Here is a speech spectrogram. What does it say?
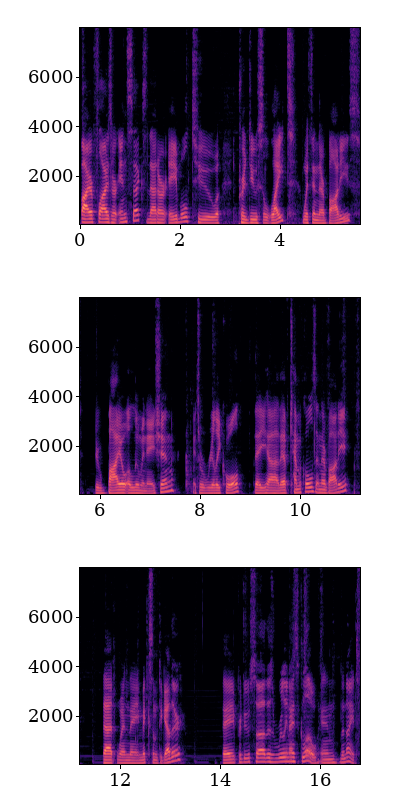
fireflies are insects that are able to produce light within their bodies through bioillumination. It's really cool. They uh, they have chemicals in their body that when they mix them together, they produce uh, this really nice glow in the night.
